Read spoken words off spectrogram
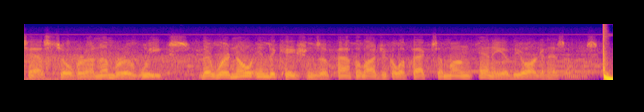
tests over a number of weeks, there were no indications of pathological effects among any of the organisms.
